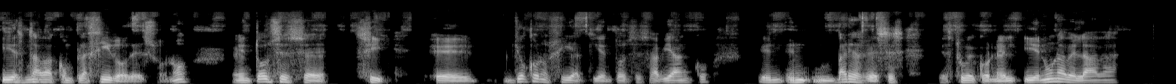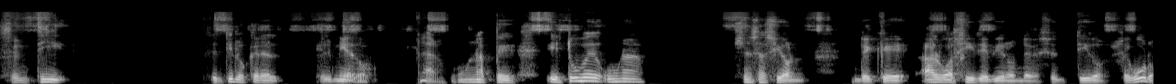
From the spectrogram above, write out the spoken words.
y estaba complacido de eso, ¿no? Entonces, eh, sí, eh, yo conocí aquí entonces a Bianco, en, varias veces estuve con él y en una velada sentí, sentí lo que era el, miedo. Claro. Una y tuve una sensación de que algo así debieron de haber sentido, seguro,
